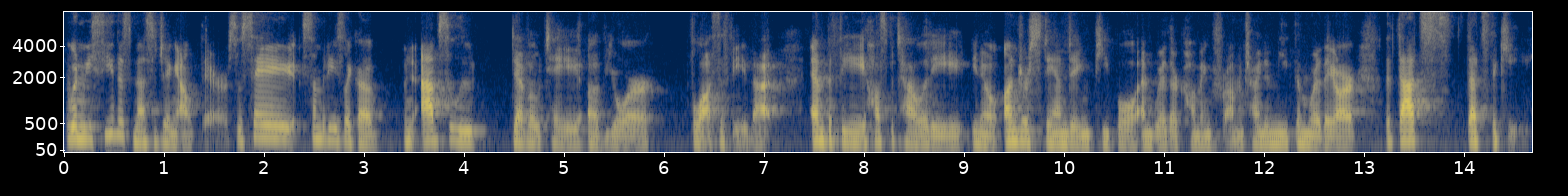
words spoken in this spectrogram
when we see this messaging out there, so say somebody's like a an absolute devotee of your philosophy that empathy, hospitality, you know, understanding people and where they're coming from and trying to meet them where they are, that that's that's the key.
